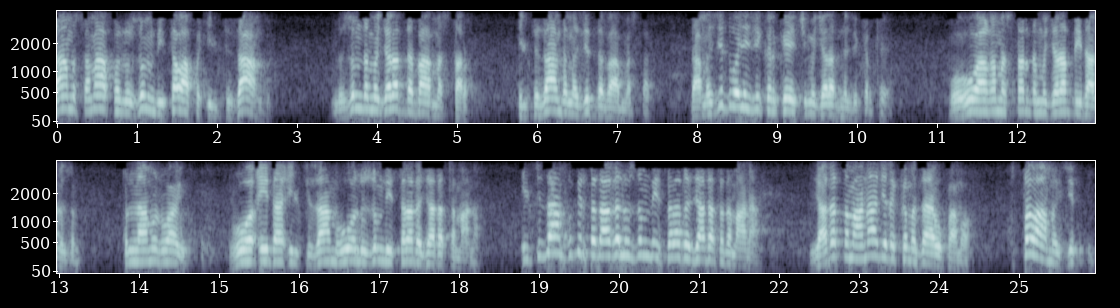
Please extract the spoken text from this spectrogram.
دا مستما په لزم دی توا په التزام دی لزوم د مجرد د باب مستر التزام د مسجد د باب مستر دا مسجد ولی ذکر کوي چې مجرد نه ذکر کوي او هو هغه مستر د مجرد دی دا لزوم قلنا موږ وایو هو ادا التزام هو لزوم دی سره د زیادت معنا التزام خو بیرته دا غل لزوم دی سره د زیادت د معنا زیادت معنا چې د کوم ځای وفهمو خطوا مسجد دی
